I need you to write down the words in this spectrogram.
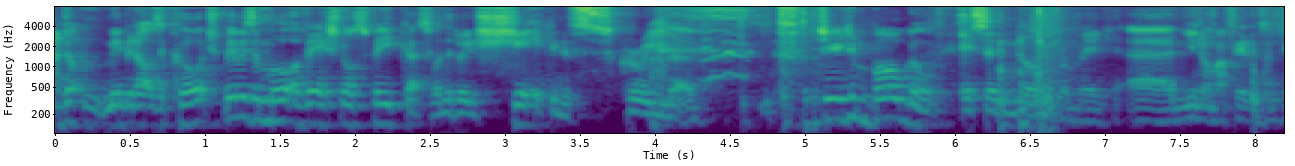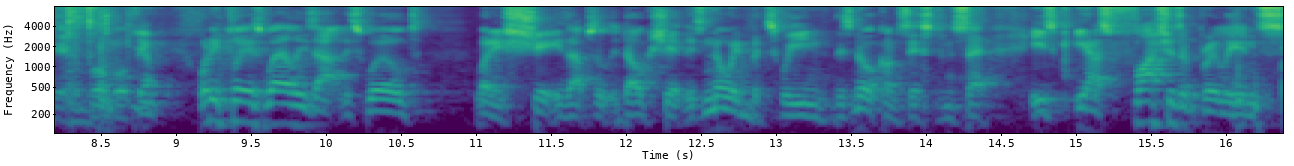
I don't. Maybe not as a coach. Maybe as a motivational speaker. So when they're doing shit, he can just scream at them. Jayden Bogle. It's a no from me. Um, you know my feelings on Jayden Bogle. I think when he plays well, he's out of this world. When he's shit, he's absolutely dog shit. There's no in between. There's no consistency. He's, he has flashes of brilliance.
